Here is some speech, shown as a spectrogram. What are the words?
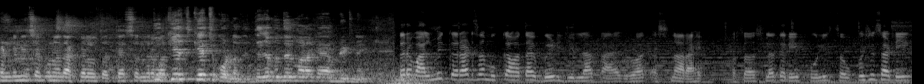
खंडणीचा गुन्हा दाखल होता त्या तो संदर्भात केच केच कोर्टात आहे. त्याच्याबद्दल मला काही अपडेट नाही. तर वाल्मिक कराडचा मुक्काम आता बीड जिल्हा कारागृहात असणार आहे. असं असलं तरी पोलीस चौकशीसाठी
